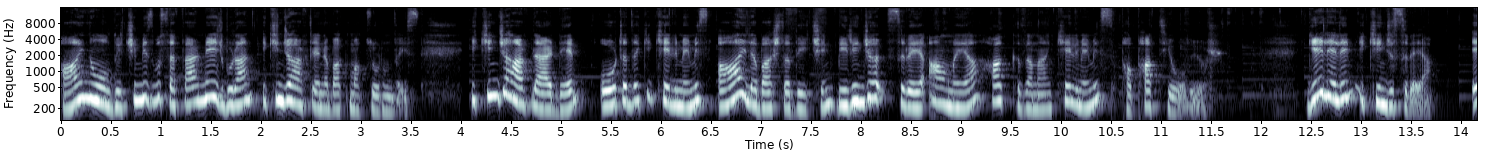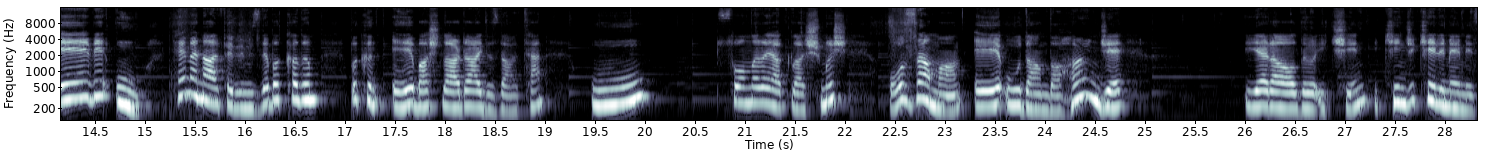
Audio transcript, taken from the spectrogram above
aynı olduğu için biz bu sefer mecburen ikinci harflerine bakmak zorundayız. İkinci harflerde ortadaki kelimemiz A ile başladığı için birinci sırayı almaya hak kazanan kelimemiz papatya oluyor. Gelelim ikinci sıraya. E ve U. Hemen alfabemizde bakalım. Bakın E başlardaydı zaten. U sonlara yaklaşmış. O zaman E U'dan daha önce yer aldığı için ikinci kelimemiz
